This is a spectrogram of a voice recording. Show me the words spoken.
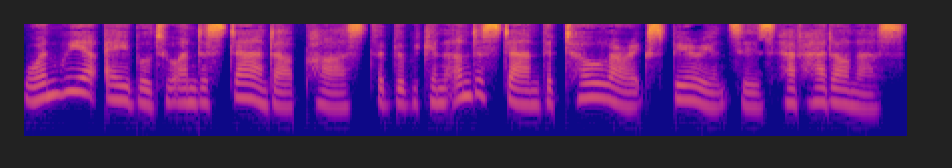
When we are able to understand our past, that we can understand the toll our experiences have had on us.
